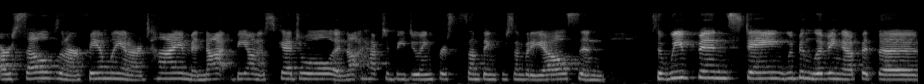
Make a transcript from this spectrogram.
ourselves and our family and our time and not be on a schedule and not have to be doing for something for somebody else and so we've been staying we've been living up at the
